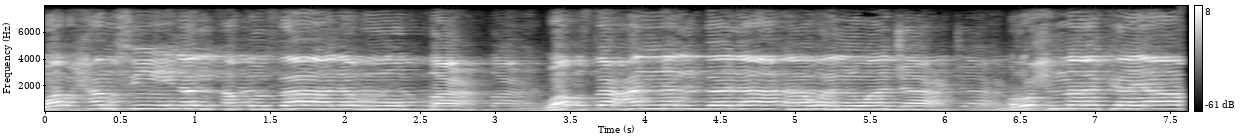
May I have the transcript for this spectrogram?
وارحم فينا الأطفال الرضع وارفع عنا البلاء والوجع. رحماك يا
